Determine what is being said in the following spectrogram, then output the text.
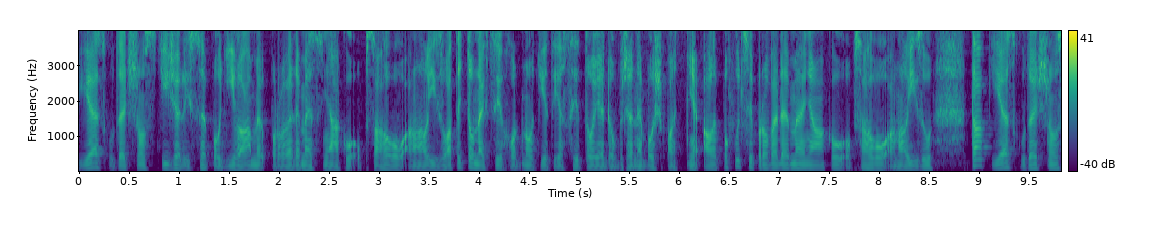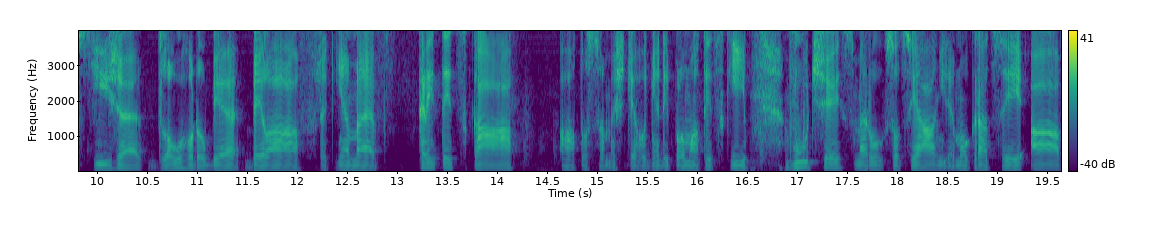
je skutečností, že když se podíváme, provedeme si nějakou obsahovou analýzu, a teď to nechci hodnotit, jestli to je dobře nebo špatně, ale pokud si provedeme nějakou obsahovou analýzu, tak je skutečností, že dlouhodobě byla, řekněme, kritická a to jsem ještě hodně diplomatický, vůči smeru sociální demokracii. A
